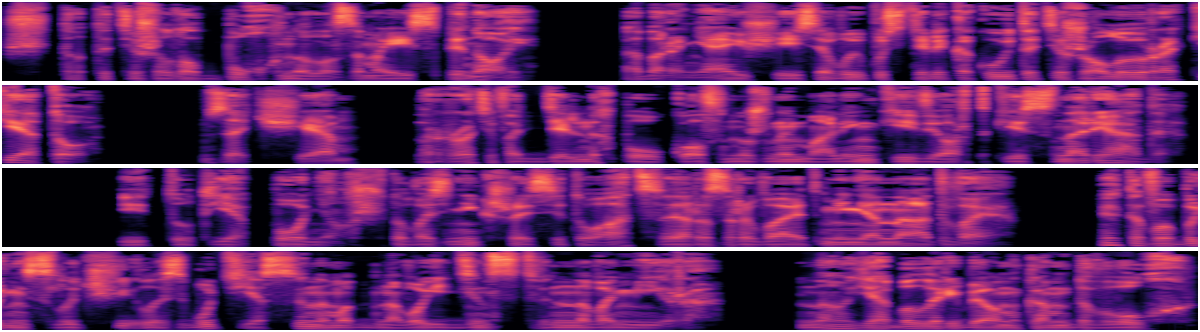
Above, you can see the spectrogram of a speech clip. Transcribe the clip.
Что-то тяжело бухнуло за моей спиной. Обороняющиеся выпустили какую-то тяжелую ракету. Зачем? Против отдельных пауков нужны маленькие верткие снаряды. И тут я понял, что возникшая ситуация разрывает меня надвое. Этого бы не случилось, будь я сыном одного единственного мира. Но я был ребенком двух.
